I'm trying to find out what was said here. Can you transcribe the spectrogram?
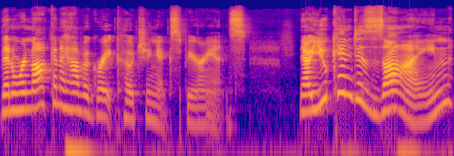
then we're not going to have a great coaching experience. Now, you can design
